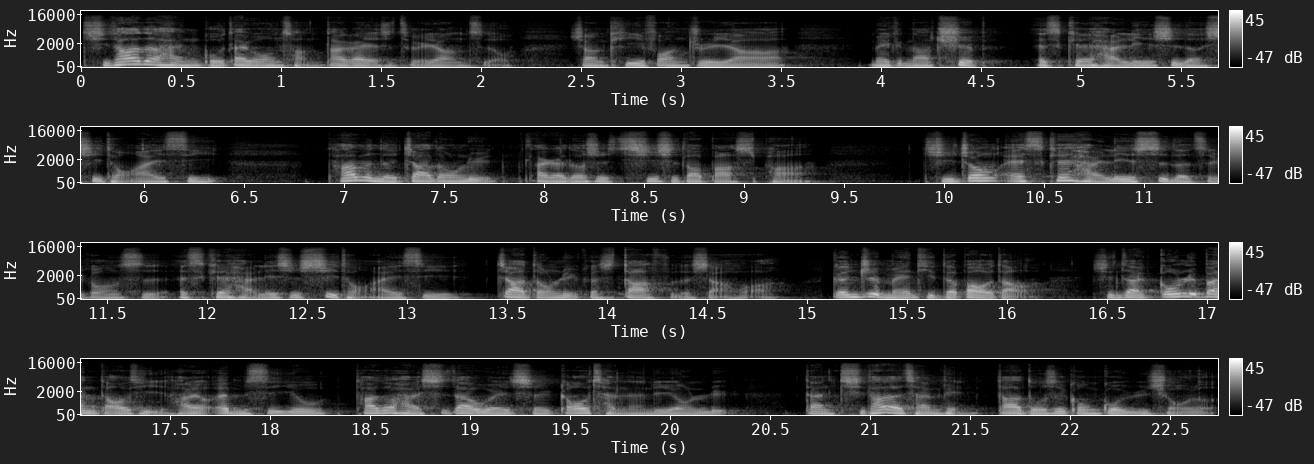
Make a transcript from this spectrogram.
其他的韩国代工厂大概也是这个样子哦，像 Key Foundry 啊、Magnachip、SK 海力士的系统 IC，他们的稼动率大概都是七十到八十趴。其中 SK 海力士的子公司 SK 海力士系统 IC 稼动率更是大幅的下滑。根据媒体的报道，现在功率半导体还有 MCU，它都还是在维持高产能利用率。但其他的产品大多是供过于求了。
